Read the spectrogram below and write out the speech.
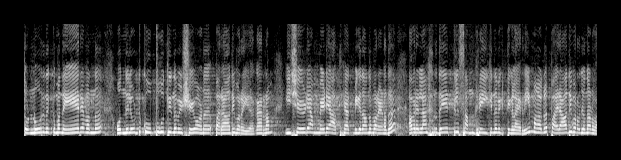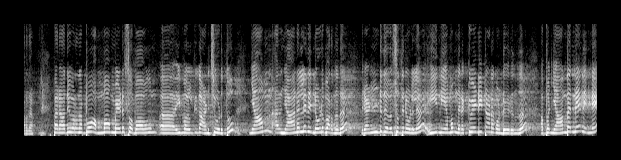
തൊണ്ണൂറ് നിൽക്കുമ്പോൾ നേരെ വന്ന് ഒന്നിലോട്ട് കൂപ്പുകുത്തുന്ന വിഷയമാണ് പരാതി പറയുക. കാരണം ഈശോയുടെ അമ്മയുടെ ആധ്യാത്മികത എന്ന് പറയണത് അവരെല്ലാം ഹൃദയത്തിൽ സംഗ്രഹിക്കുന്ന വ്യക്തികളായിരുന്നു. ഈ മകൾ പരാതി പറഞ്ഞു എന്നാണ് പറഞ്ഞത്. പരാതി പറഞ്ഞപ്പോൾ അമ്മ അമ്മയുടെ സ്വഭാവം ഈ മകൾക്ക് കാണിച്ചു കൊടുത്തു. ഞാൻ ഞാനല്ലേ നിന്നോട് പറഞ്ഞത് രണ്ട് ദിവസത്തിനുള്ളിൽ ഈ നിയമം നിനക്ക് വേണ്ടിയിട്ടാണ് കൊണ്ടുവരുന്നത്. അപ്പം ഞാൻ തന്നെ നിന്നെ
